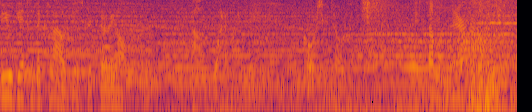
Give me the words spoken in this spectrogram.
Do you get to the Cloud District very often? Oh, what am I saying? Of course you don't. Is someone there?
